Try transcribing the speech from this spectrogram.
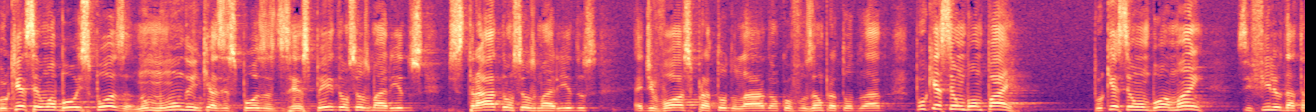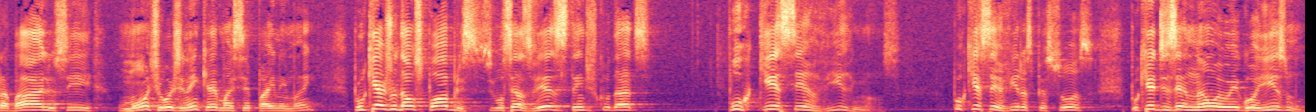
Por que ser uma boa esposa? No mundo em que as esposas desrespeitam seus maridos, destratam seus maridos, é divórcio para todo lado, é uma confusão para todo lado. Por que ser um bom pai? Por que ser uma boa mãe? Se filho dá trabalho, se um monte hoje nem quer mais ser pai nem mãe. Por que ajudar os pobres, se você às vezes tem dificuldades? Por que servir, irmãos? Por que servir as pessoas? Por que dizer não ao egoísmo?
